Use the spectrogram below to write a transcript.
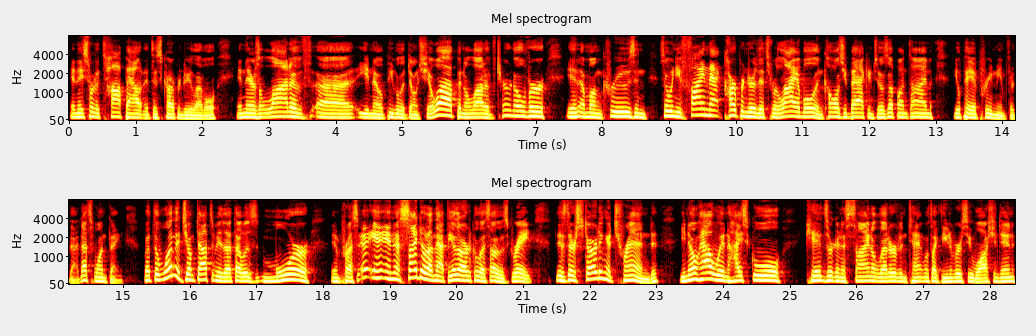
and they sort of top out at this carpentry level. And there's a lot of uh, you know people that don't show up and a lot of turnover in among crews. And so when you find that carpenter that's reliable and calls you back and shows up on time, you'll pay a premium for that. That's one thing. But the one that jumped out to me that I thought was more impressive. And, and a side note on that, the other article I saw was great is they're starting a trend. You know how when high school kids are going to sign a letter of intent with like the University of Washington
